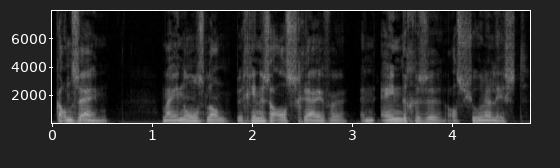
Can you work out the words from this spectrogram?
Kan zijn. Maar in ons land beginnen ze als schrijver en eindigen ze als journalist.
